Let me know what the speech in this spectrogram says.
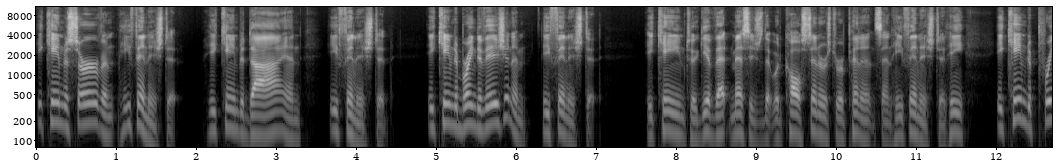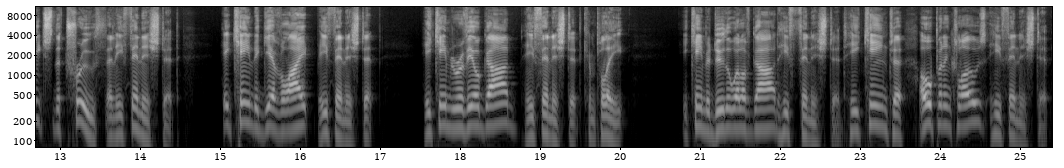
He came to serve, and He finished it. He came to die, and He finished it. He came to bring division, and He finished it. He came to give that message that would call sinners to repentance, and he finished it. He, he came to preach the truth, and he finished it. He came to give light, he finished it. He came to reveal God, he finished it complete. He came to do the will of God, he finished it. He came to open and close, he finished it.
